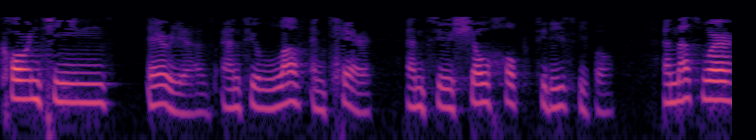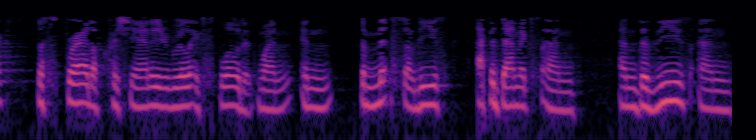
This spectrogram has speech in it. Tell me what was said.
quarantined areas and to love and care and to show hope to these people. And that's where the spread of Christianity really exploded when, in the midst of these epidemics and, and disease and,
